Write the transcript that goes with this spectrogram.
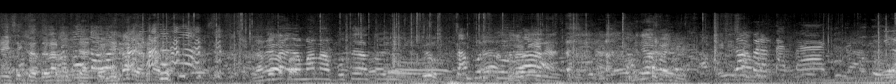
Eh, sing dodolan hujan. Yang enak yang mana? Putih atau ini? Campur tuh. Pak. Ini apa ini? Ini tatak. Ini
